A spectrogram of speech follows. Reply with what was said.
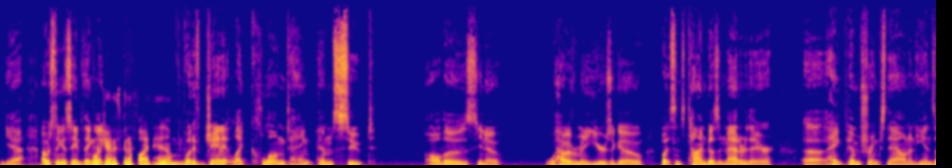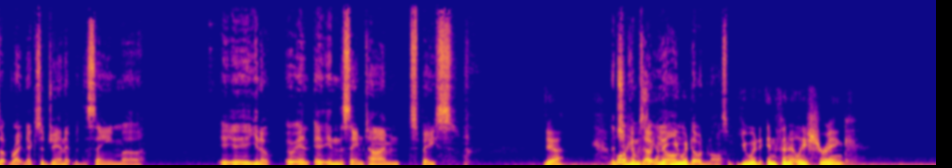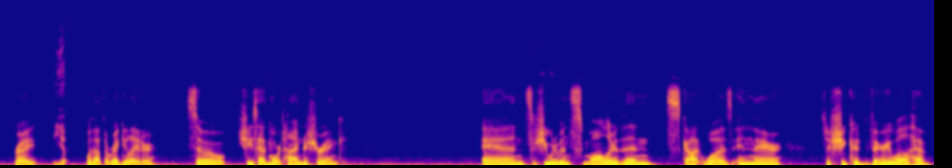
yeah i was thinking the same thing or like Janet's gonna find him. what if janet like clung to hank pym's suit all those you know however many years ago but since time doesn't matter there uh, hank pym shrinks down and he ends up right next to janet with the same uh, i i you know Oh, in, in the same time and space Yeah, and Well, she he was out saying that you would- that would have been awesome you would infinitely shrink, right, yep without the regulator. So she's had more time to shrink, and so she would have been smaller than Scott was in there. So she could very well have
